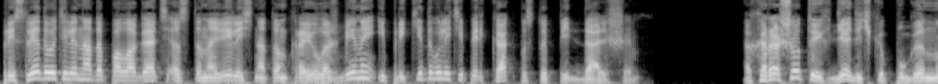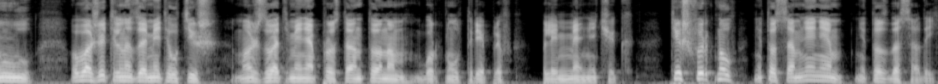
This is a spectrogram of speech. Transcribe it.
Преследователи, надо полагать, остановились на том краю ложбины и прикидывали теперь, как поступить дальше. «А хорошо ты их, дядечка, пуганул!» — уважительно заметил Тиш. «Можешь звать меня просто Антоном», — буркнул Треплев. «Племянничек». Тиш фыркнул, не то с сомнением, не то с досадой.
